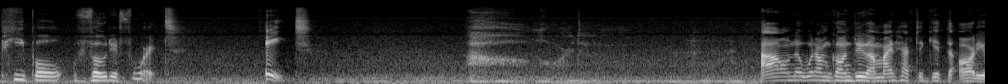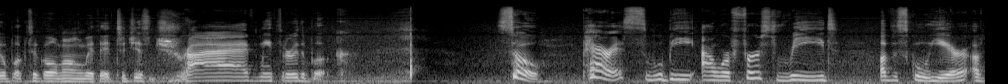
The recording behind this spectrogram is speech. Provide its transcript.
people voted for it. Eight I don't know what I'm going to do. I might have to get the audiobook to go along with it to just drive me through the book. So, Paris will be our first read of the school year of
